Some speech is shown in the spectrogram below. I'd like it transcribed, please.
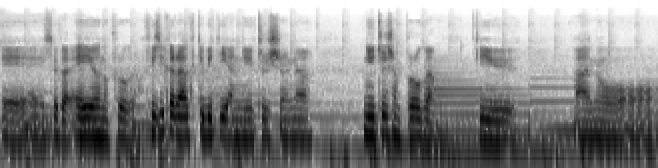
えー、それから栄養のプログラム。フィジカルアクティビティニュートリションニュートリションプログラムっていうあの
